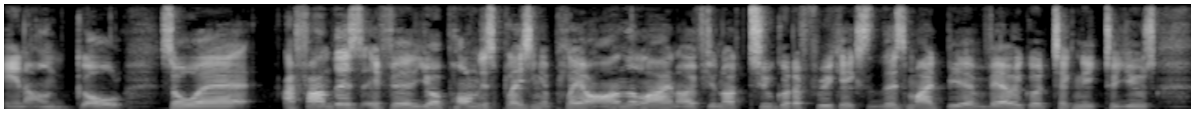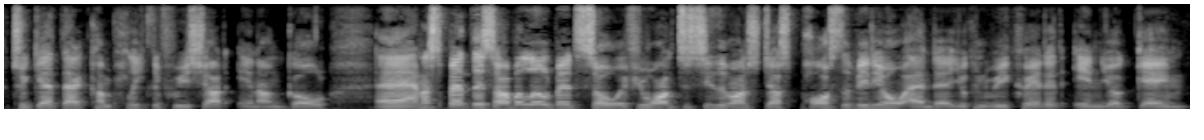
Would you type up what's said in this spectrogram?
in on goal. So uh, I found this, if uh, your opponent is placing a player on the line or if you're not too good at free kicks, this might be a very good technique to use to get that completely free shot in on goal. Uh, and I sped this up a little bit, so if you want to see the runs, just pause the video and uh, you can recreate it in your game.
